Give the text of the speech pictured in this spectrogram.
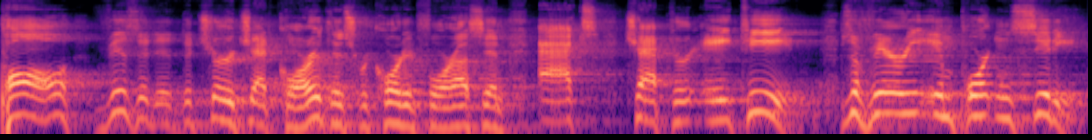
Paul visited the church at Corinth. It's recorded for us in Acts chapter 18. It was a very important city.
